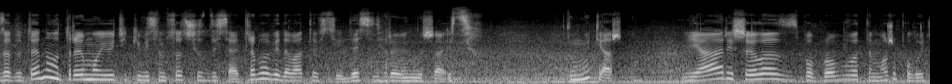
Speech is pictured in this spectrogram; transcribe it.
За дитину отримую тільки 860. Треба віддавати всі, 10 гривень лишається. Тому тяжко. Я вирішила спробувати, може вийде.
